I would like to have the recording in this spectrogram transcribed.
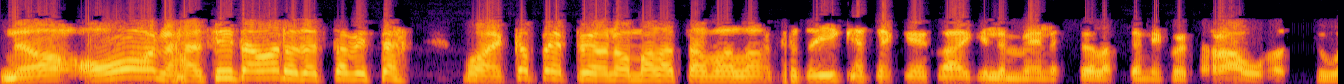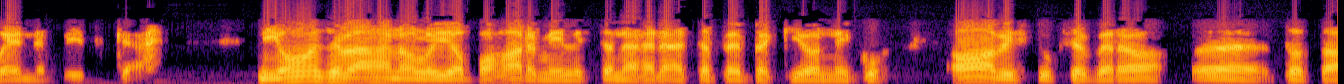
No onhan siitä odotettavissa vaikka Pepe on omalla tavallaan, että ikä tekee kaikille meille sellaista, niin kuin, että rauhoittuu ennen pitkään. Niin on se vähän ollut jopa harmillista nähdä, että Pepekin on niin kuin aavistuksen verran äh, tota,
